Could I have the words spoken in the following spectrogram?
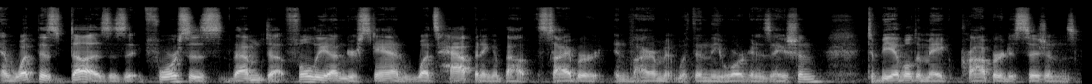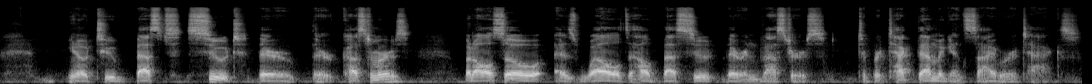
And what this does is it forces them to fully understand what's happening about the cyber environment within the organization to be able to make proper decisions you know, to best suit their their customers, but also as well to help best suit their investors to protect them against cyber attacks.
